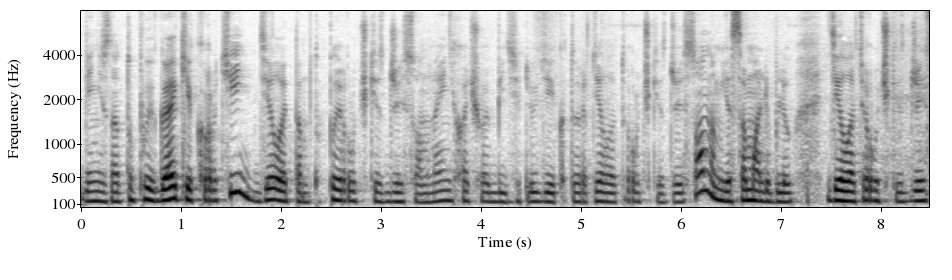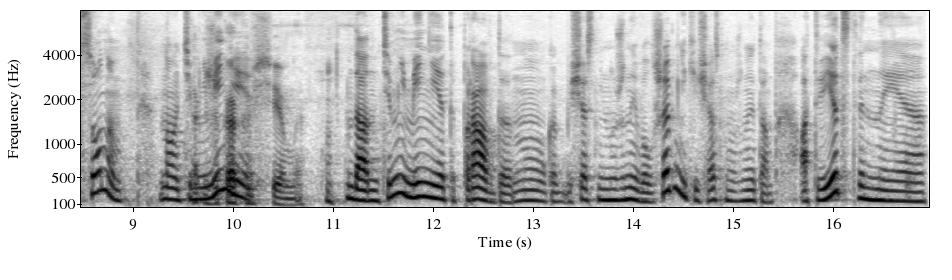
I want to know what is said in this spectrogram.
я не знаю, тупые гайки крутить, делать там тупые ручки с JSON. Я не хочу обидеть людей, которые делают ручки с JSON. Я сама люблю делать ручки с JSON, но тем так не же, менее... как и все мы. Да, но тем не менее это правда. Ну, как бы сейчас не нужны волшебники, сейчас нужны там ответственные,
